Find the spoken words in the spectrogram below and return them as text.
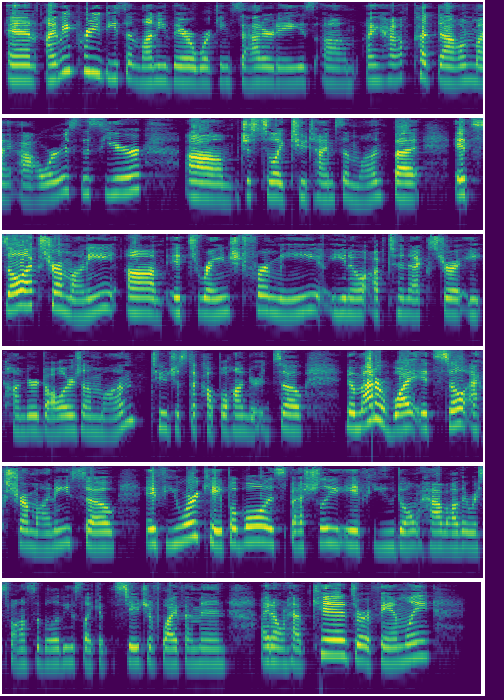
and I make pretty decent money there working Saturdays. Um, I have cut down my hours this year, um, just to like two times a month, but it's still extra money. Um, it's ranged for me, you know, up to an extra $800 a month to just a couple hundred. So no matter what, it's still extra money. So if you are capable, especially if you don't have other responsibilities, like at the stage of life I'm in, I don't have kids or a family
